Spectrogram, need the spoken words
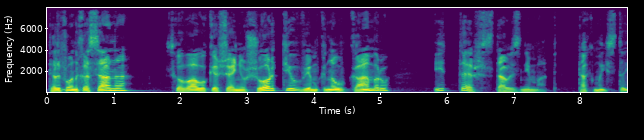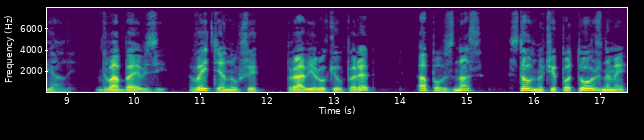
Телефон Хасана сховав у кишеню шортів, вімкнув камеру і теж став знімати. Так ми й стояли. Два бевзі, витягнувши праві руки вперед, а повз нас, стогнучи потужними,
